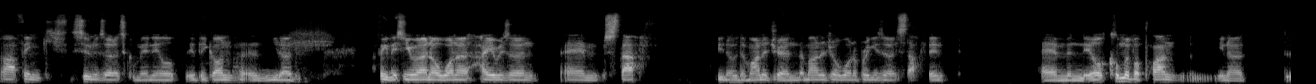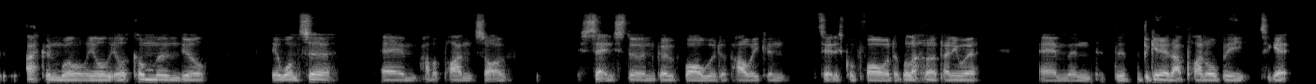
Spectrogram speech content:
I think as soon as Ernest come in, he'll he'll be gone. And you know, I think this new owner want to hire his own um, staff. You know, the manager and the manager want to bring his own staff in, um, and he'll come with a plan. You know, Acun will he'll he'll come and he'll he'll want to um, have a plan, sort of set in stone going forward of how we can take this club forward. Well, I hope anyway. Um, and the, the beginning of that plan will be to get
